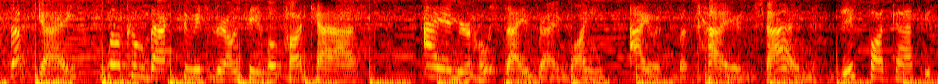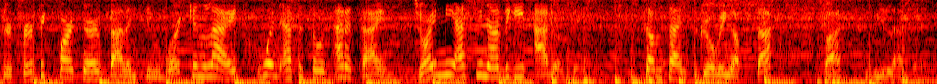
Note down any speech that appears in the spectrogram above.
What's up, guys? Welcome back to It's the Roundtable podcast. I am your host, I am Brian Bonnie. Ayos ba tayo? This podcast is your perfect partner balancing work and life one episode at a time. Join me as we navigate adulting. Sometimes growing up sucks, but we love it.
